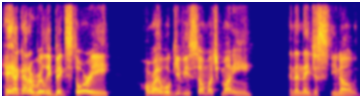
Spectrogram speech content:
hey, I got a really big story. All right, we'll give you so much money. And then they just, you know,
